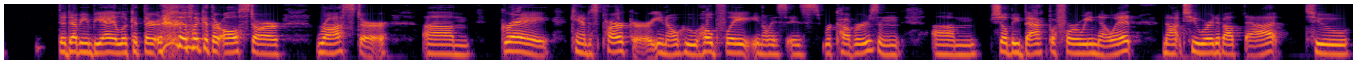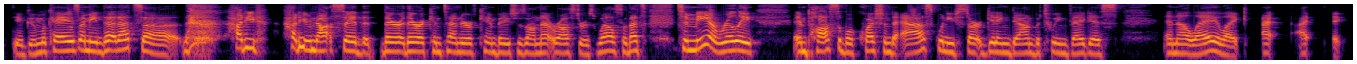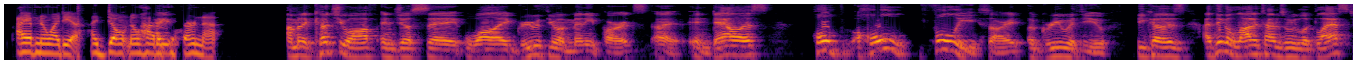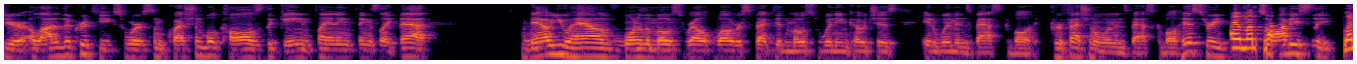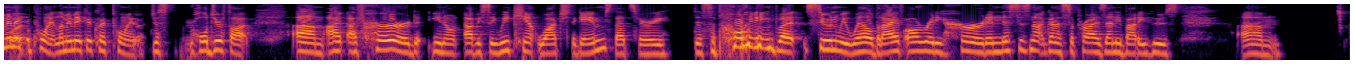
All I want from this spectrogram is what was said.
the WNBA. Look at their, look at their all star roster. Um, Gray, Candace Parker, you know, who hopefully, you know, is, is recovers and um, she'll be back before we know it. Not too worried about that. To the Ogwumikes. I mean, that, that's uh, how do you how do you not say that they're they're a contender if Cambage's on that roster as well? So that's to me a really impossible question to ask when you start getting down between Vegas and LA. Like I I I have no idea. I don't know how to I, discern that. I'm going to cut you off and just say, while I agree with you on many parts, uh, in Dallas, whole whole fully sorry agree with you because I think a lot of times when we looked last year, a lot of the critiques were some questionable calls, the game planning, things like that. Now you have one of the most well respected, most winning coaches in women's basketball, professional women's basketball history. And let, so obviously, let me what? make a point. Let me make a quick point. Yeah. Just hold your thought. Um, I, I've heard, you know, obviously we can't watch the games. That's very disappointing, but soon we will. But I've already heard, and this is not going to surprise anybody who's um,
